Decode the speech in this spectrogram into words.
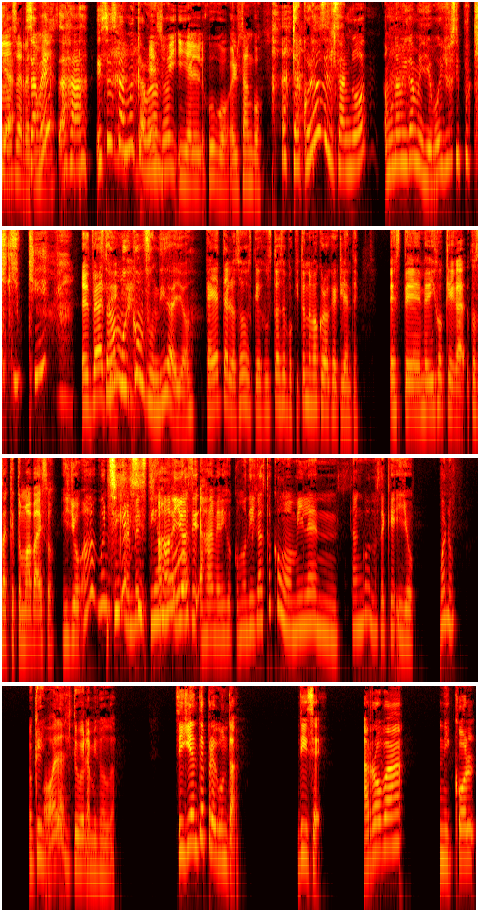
esencia, se. ¿sabes? Ajá, eso está muy cabrón. Eso y- el jugo, el sango. ¿Te acuerdas del sango? Una amiga me llevó y yo así, ¿por qué? ¿Qué? qué? Espérate. Estaba muy confundida yo. Cállate los ojos, que justo hace poquito, no me acuerdo qué cliente, este, me dijo que, cosa, que tomaba eso. Y yo, ah, bueno. ¿Sigue existiendo? Ajá, yo así, ajá, me dijo, como di, gasto como mil en sango, no sé qué. Y yo, bueno, ok. Órale. Tuve la misma duda. Siguiente pregunta. Dice, arroba Nicole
